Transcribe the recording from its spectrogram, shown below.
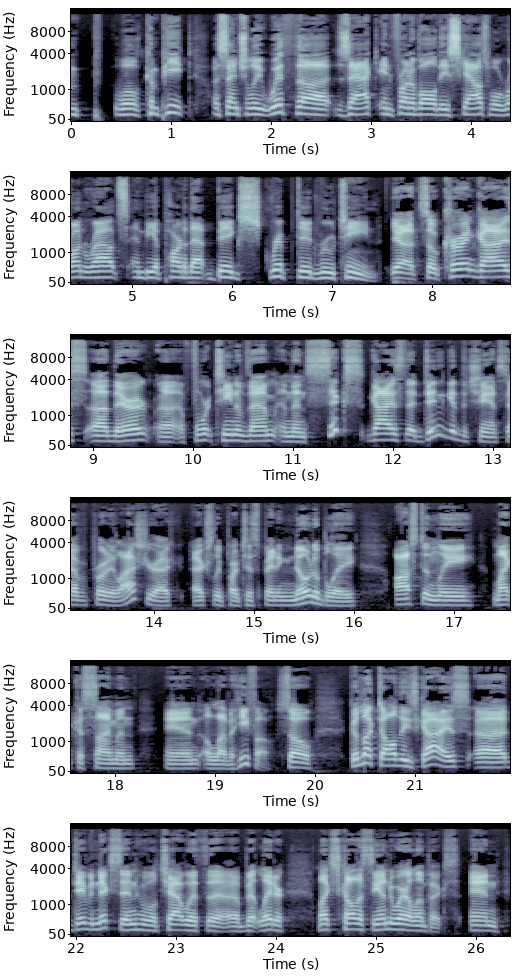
will compete essentially with uh, Zach in front of all these scouts. Will run routes and be a part of that big scripted routine. Yeah. So current guys uh, there, uh, fourteen of them, and then six guys that didn't get the chance to have a pro day last year actually participating. Notably, Austin Lee, Micah Simon, and Aleva Hifo. So good luck to all these guys. Uh, David Nixon, who we'll chat with a, a, bit later, likes to call this the Underwear Olympics. And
